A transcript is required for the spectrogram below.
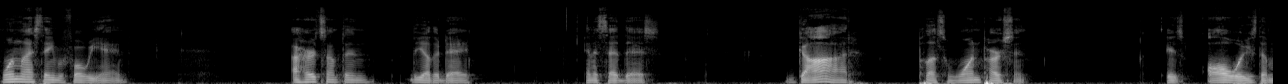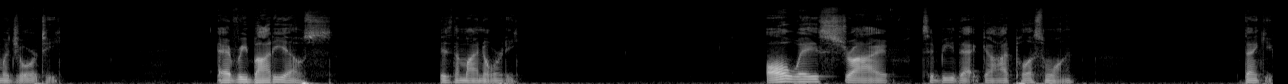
One last thing before we end. I heard something the other day, and it said this God plus one person is always the majority, everybody else is the minority. Always strive to be that God plus one. Thank you.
